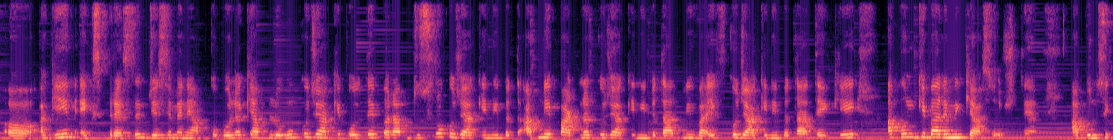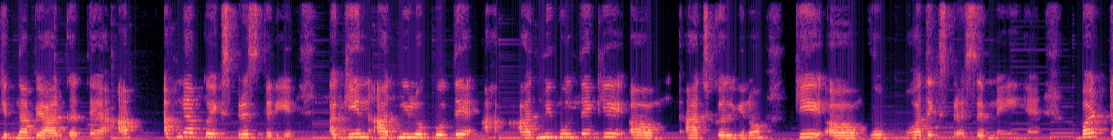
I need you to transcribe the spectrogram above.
अगेन uh, एक्सप्रेसिव जैसे मैंने आपको बोला कि आप लोगों को जाके बोलते हैं पर आप दूसरों को जाके नहीं बता अपने पार्टनर को जाके नहीं बताते अपनी वाइफ को जाके नहीं बताते कि आप उनके बारे में क्या सोचते हैं आप उनसे कितना प्यार करते हैं आप अपने आप को एक्सप्रेस करिए। अगेन आदमी लोग बोलते हैं आदमी बोलते हैं कि आजकल यू नो कि वो बहुत एक्सप्रेसिव नहीं है। बट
